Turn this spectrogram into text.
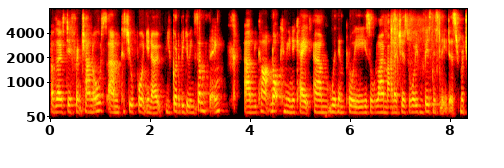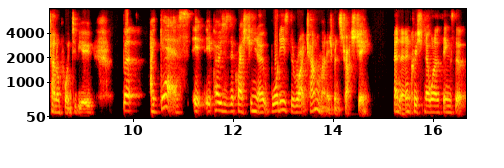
of those different channels. Because um, to your point, you know, you've got to be doing something. Um, you can't not communicate um, with employees or line managers or even business leaders from a channel point of view. But I guess it, it poses a question, you know, what is the right channel management strategy? And, and Chris, you know, one of the things that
